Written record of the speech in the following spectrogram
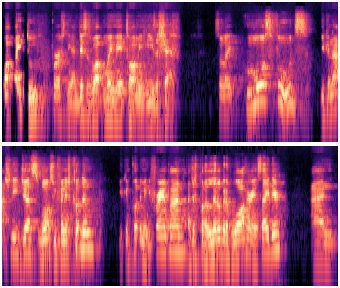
what I do personally, and this is what my mate taught me. He's a chef. So, like most foods, you can actually just once you finish cook them, you can put them in the frying pan and just put a little bit of water inside there, and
